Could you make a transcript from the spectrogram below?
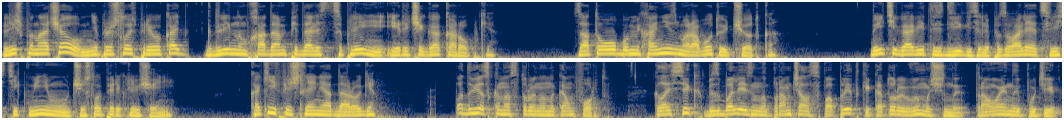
Лишь поначалу мне пришлось привыкать к длинным ходам педали сцепления и рычага коробки. Зато оба механизма работают четко. Да и тяговитость двигателя позволяет свести к минимуму число переключений. Какие впечатления от дороги? Подвеска настроена на комфорт. Классик безболезненно промчался по плитке, которой вымощены трамвайные пути,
